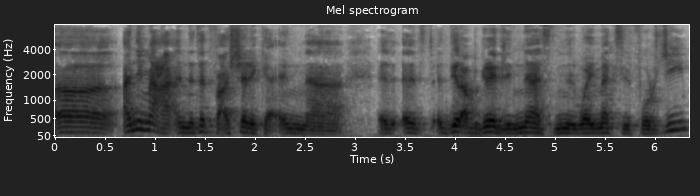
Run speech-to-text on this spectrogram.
آه أنا مع أن تدفع الشركة إن آه، تدير upgrade للناس من ال WiMAX لل 4G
